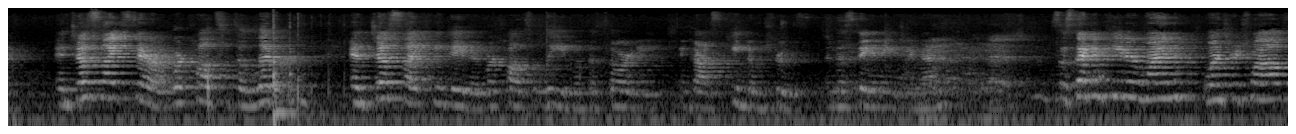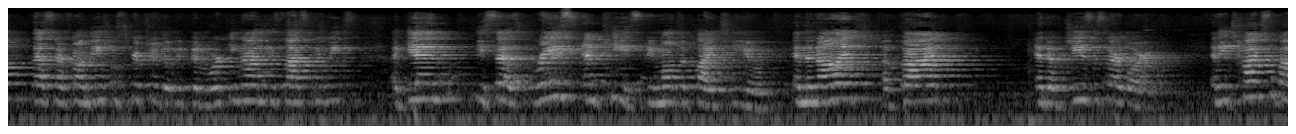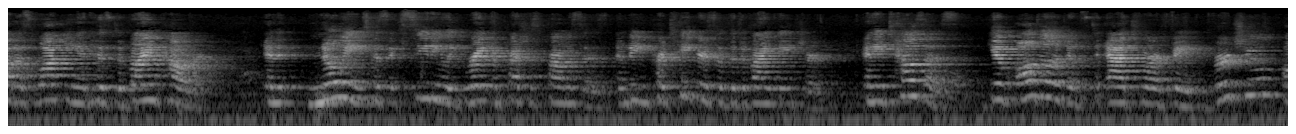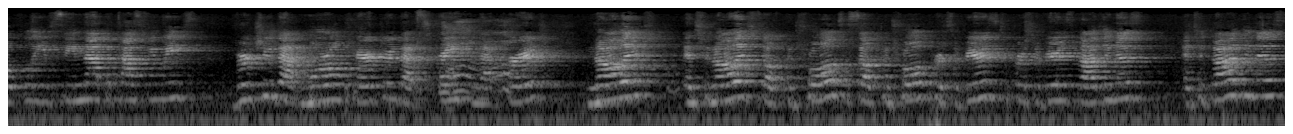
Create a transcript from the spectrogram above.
And just like Sarah, we're called to deliver. And just like King David, we're called to lead with authority in God's kingdom truth in this day and age. Amen. So 2 Peter 1, 1 through 12, that's our foundation scripture that we've been working on these last few weeks. Again, he says, grace and peace be multiplied to you in the knowledge of God and of Jesus our Lord. And he talks about us walking in his divine power and knowing his exceedingly great and precious promises and being partakers of the divine nature. And he tells us, give all diligence to add to our faith virtue. Hopefully you've seen that the past few weeks. Virtue, that moral character, that strength and that courage. Knowledge, and to knowledge, self-control. To self-control, perseverance. To perseverance, godliness. And to godliness,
